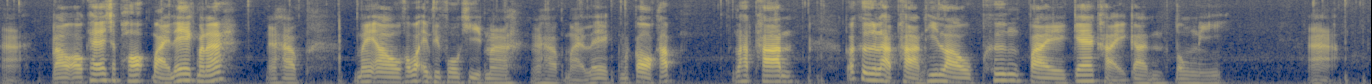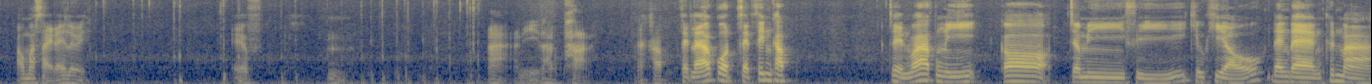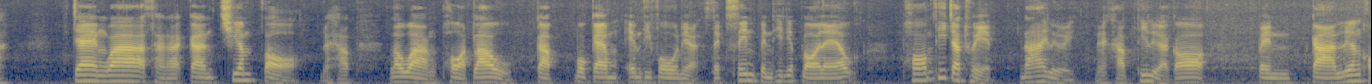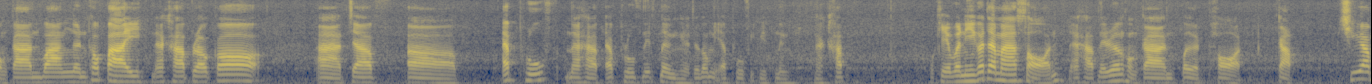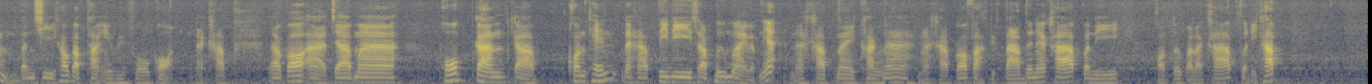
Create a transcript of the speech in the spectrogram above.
อ่า เราเอาแค่เฉพาะหมายเลขมานะนะครับ ไม่เอาคาว่า MT4 ขีดมานะครับ หมายเลขมากอกครับ รหัสผ่าน ก็คือรหัสผ่านที่เราเพิ่งไปแก้ไขกันตรงนี้ อ่า เอามาใส่ได้เลย F อ่า อันนี้รหัสผ่านนะครับ เสร็จแล้วกดเสร็จสิ้นครับ จะเห็นว่าตรงนี้ก็จะมีสีเขียวๆ แดงๆ ขึ้นมา แจ้งว่าสถานการเชื่อมต่อนะครับ ระหว่างพอร์ตเรากับโปรแกรม MT4 เนี่ย เสร็จสิ้นเป็นที่เรียบร้อยแล้ว พร้อมที่จะเทรด ได้เลยนะครับ ที่เหลือก็เป็นการเรื่องของการวางเงินเข้าไปนะครับแล้วก็อาจจะเอ่อ approve นะครับ approve นิดนึงเนี่ยจะต้องมี approve อีกนิดนึงนะครับโอเค วันนี้ก็จะมาสอนนะครับในเรื่องของการเปิดพอร์ตกับเชื่อมบัญชีเข้ากับทาง MT4 ก่อนนะครับ แล้วก็อาจจะมาพบกันกับคอนเทนต์นะครับดีๆสำหรับมือใหม่แบบเนี้ยนะครับในครั้งหน้านะครับ ก็ฝากติดตามด้วยนะครับ วันนี้ ขอตัวก่อนละครับ สวัสดีครับ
